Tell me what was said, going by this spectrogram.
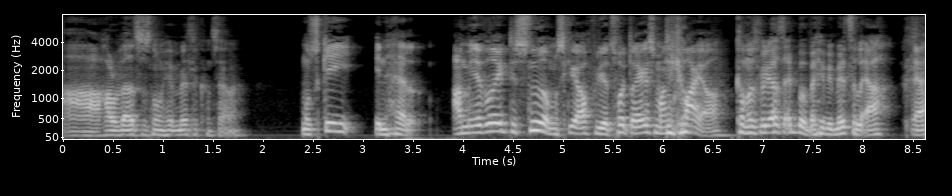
Ah, har du været til sådan nogle heavy metal koncerter? Måske en halv. Ah, men jeg ved ikke, det snyder måske op, fordi jeg tror, jeg drikker så mange bajer. Kommer selvfølgelig også an på, hvad heavy metal er. Ja.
